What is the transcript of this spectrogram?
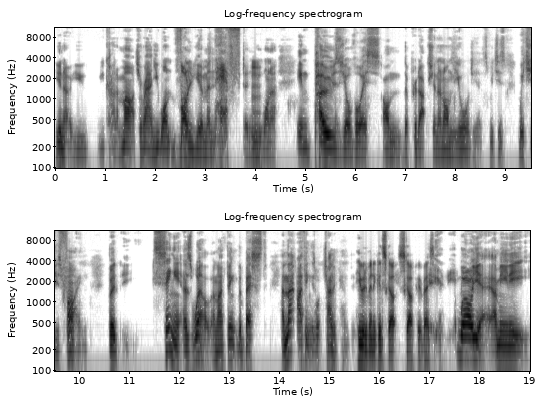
you know, you, you kind of march around. You want volume and heft and Mm. you want to impose your voice on the production and on the audience, which is, which is fine, but sing it as well. And I think the best, and that I think is what Chaliapin did. He would have been a good Scar- basically. Well, yeah. I mean, he,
